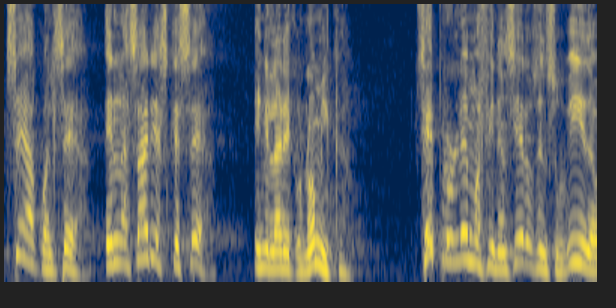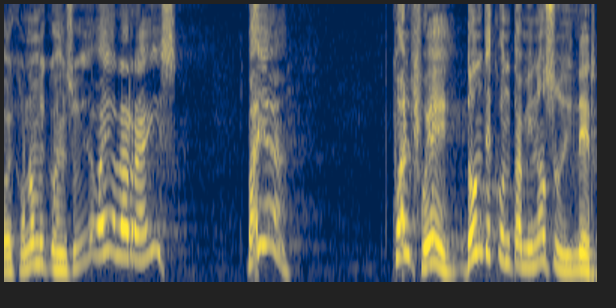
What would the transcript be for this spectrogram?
Sea cual sea, en las áreas que sea, en el área económica. Si hay problemas financieros en su vida o económicos en su vida, vaya a la raíz. Vaya. ¿Cuál fue? ¿Dónde contaminó su dinero?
